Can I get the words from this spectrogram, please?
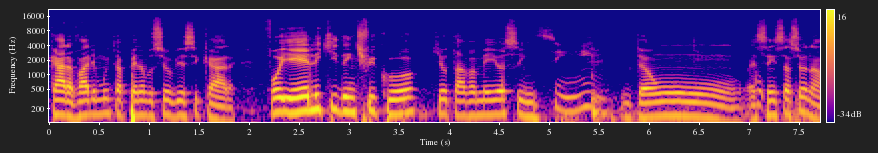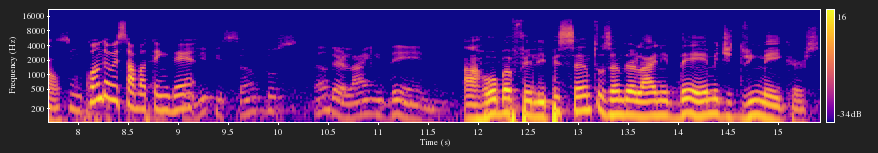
Cara, vale muito a pena você ouvir esse cara. Foi ele que identificou que eu tava meio assim. Sim, Então, é sensacional. sim. Quando eu estava atendendo. Felipe Santos, underline DM. arroba Felipe Santos, underline DM de Dreammakers.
